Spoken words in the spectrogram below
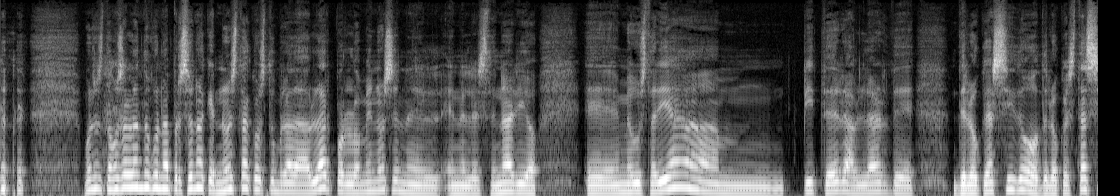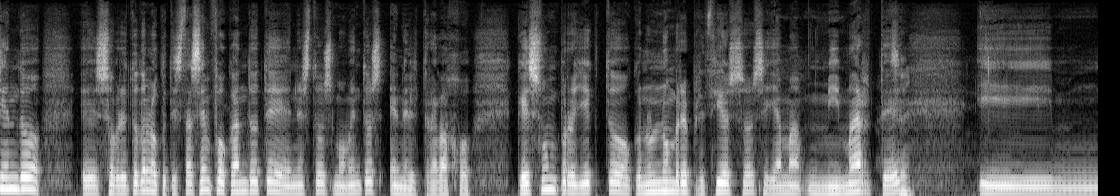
bueno, estamos hablando con una persona que no está acostumbrada a hablar, por lo menos en el, en el escenario. Eh, me gustaría, mm, Peter, hablar de, de, lo que ha sido, de lo que está siendo, eh, sobre todo en lo que te estás enfocándote en estos momentos en el trabajo, que es un proyecto con un nombre precioso, se llama Mi Marte. Sí y mm,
